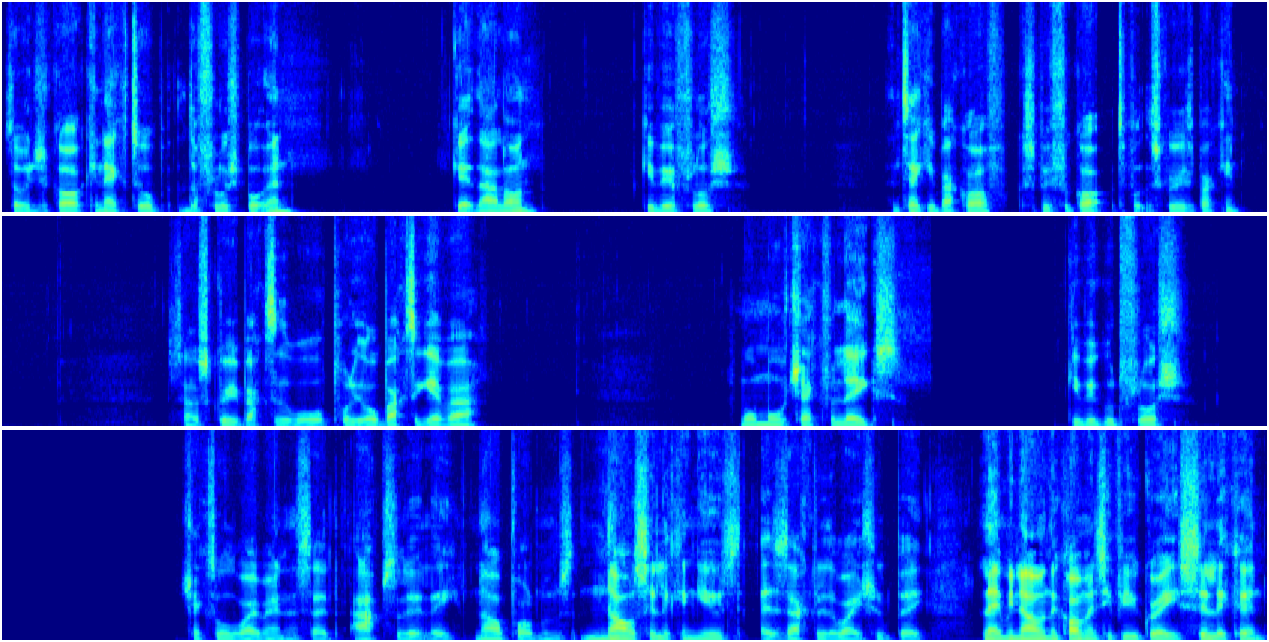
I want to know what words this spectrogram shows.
So we just got to connect up the flush button, get that on, give it a flush, and take it back off because we forgot to put the screws back in. So I'll screw it back to the wall, pull it all back together. One more check for leaks, give it a good flush. Checked all the way around and said, absolutely, no problems, no silicon used, exactly the way it should be. Let me know in the comments if you agree, silicon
